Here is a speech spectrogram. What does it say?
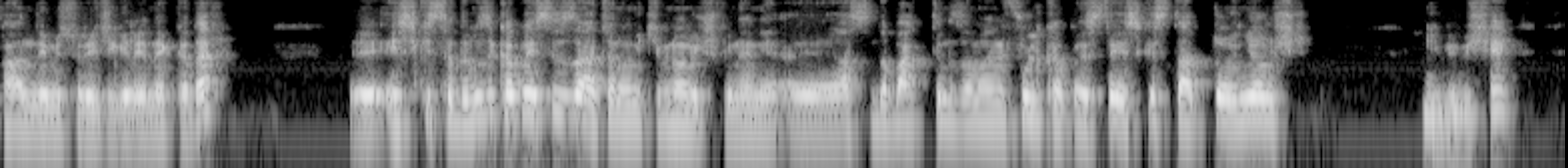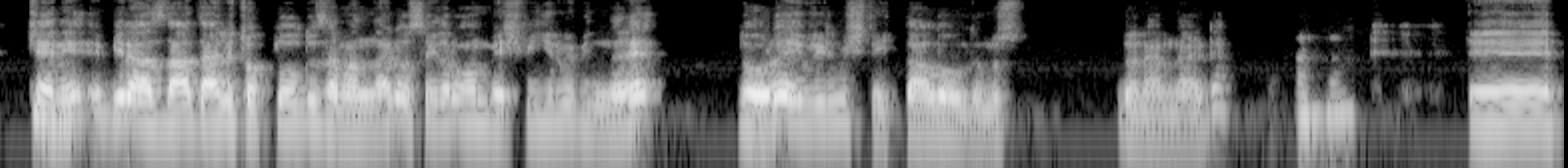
pandemi süreci gelene kadar. E, eski stadımızın kapasitesi zaten 12 bin 13 bin. Hani e, aslında baktığınız zaman hani full kapasite eski statta oynuyormuş gibi bir şey. Ki hani biraz daha derli toplu olduğu zamanlarda o sayılar 15 bin 20 binlere doğru evrilmişti iddialı olduğumuz dönemlerde. Hı hı. Ee,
